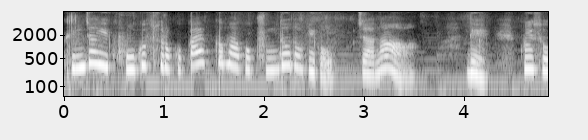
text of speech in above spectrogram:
굉장히 고급스럽고 깔끔하고 군더더기가 없 잖아. 네. 그래서,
